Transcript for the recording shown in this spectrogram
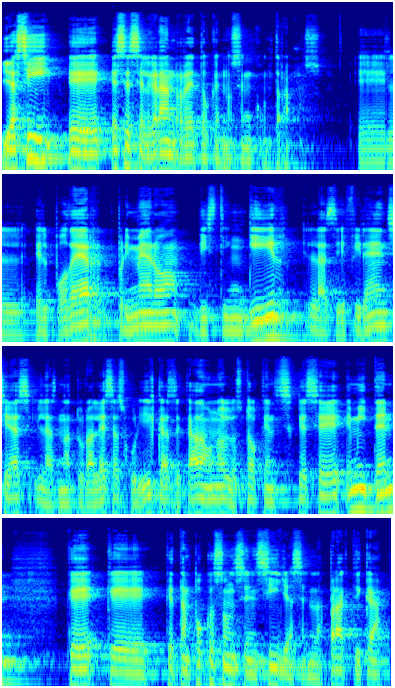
Y así, eh, ese es el gran reto que nos encontramos. El, poder primero distinguir las diferencias y las naturalezas jurídicas de cada uno de los tokens que se emiten, que, tampoco son sencillas en la práctica,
